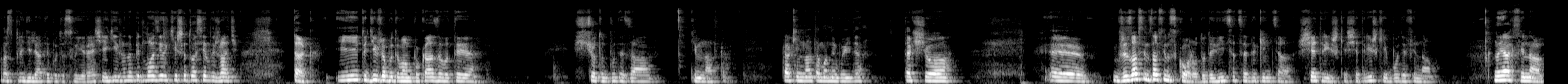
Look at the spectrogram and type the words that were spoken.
розподіляти буду свої речі, які вже на підлозі, які ще досі лежать. Так, і тоді вже буду вам показувати, що тут буде за кімнатка. Яка кімната в мене вийде. Так що. Е, вже зовсім зовсім скоро. Додивіться це до кінця. Ще трішки, ще трішки і буде фінал. Ну як фінал?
